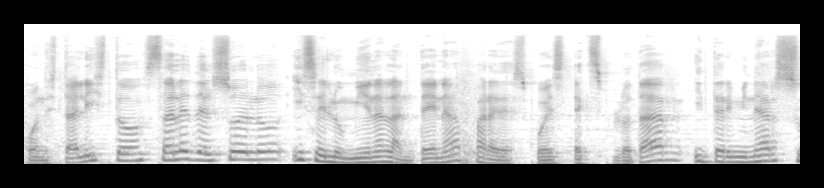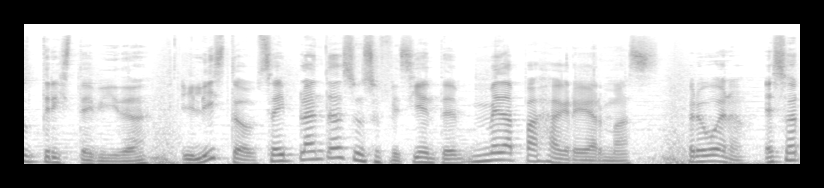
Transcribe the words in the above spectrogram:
Cuando está listo, sale del suelo y se ilumina la antena para después explotar y terminar su triste vida. Y listo, 6 plantas son suficiente, me da paja agregar más. Pero bueno, es hora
